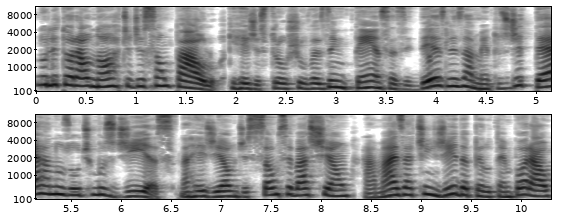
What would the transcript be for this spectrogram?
no litoral norte de São Paulo, que registrou chuvas intensas e deslizamentos de terra nos últimos dias. Na região de São Sebastião, a mais atingida pelo temporal,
